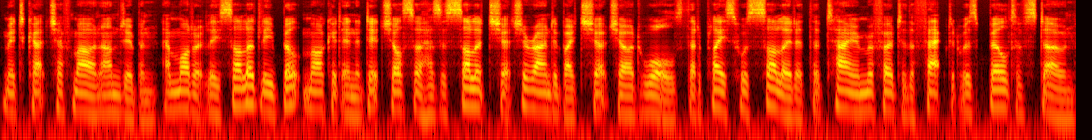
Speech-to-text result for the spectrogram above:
mit Kirchhofmauern angeben. A moderately solidly built market in a ditch also has a solid church surrounded by churchyard walls. That a place was solid at the time referred to the fact it was built of stone.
